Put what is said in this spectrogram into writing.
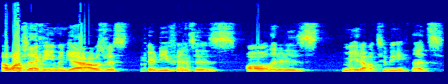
I watched that game, and yeah, I was just their defense is all that it is made out to be. That's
